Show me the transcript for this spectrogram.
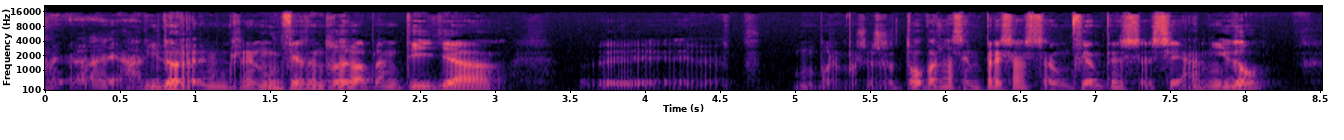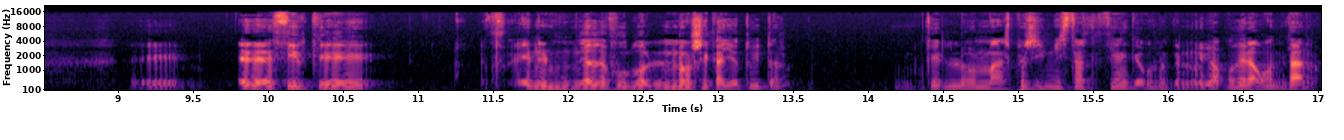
Eh, ha habido renuncias dentro de la plantilla. Eh, bueno, pues eso, todas las empresas anunciantes se han ido. Eh, he de decir que en el Mundial de Fútbol no se cayó Twitter, que los más pesimistas decían que, bueno, que no iba a poder aguantar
